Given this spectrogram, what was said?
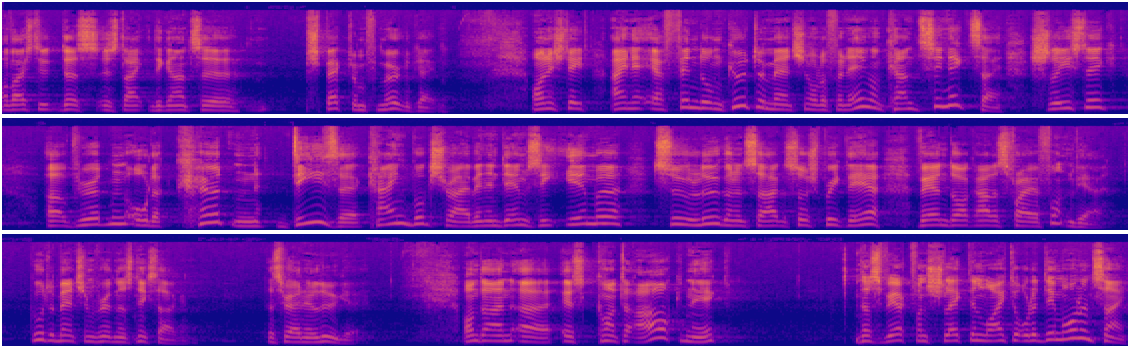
Und weißt du, das ist die ganze Spektrum von Möglichkeiten. Und es steht, eine Erfindung guter Menschen oder von Engeln kann sie nicht sein. Schließlich äh, würden oder könnten diese kein Buch schreiben, in dem sie immer zu lügen und sagen, so spricht der Herr, während doch alles frei erfunden wäre. Gute Menschen würden das nicht sagen. Das wäre eine Lüge. Und dann, äh, es konnte auch nicht das Werk von schlechten Leuten oder Dämonen sein.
